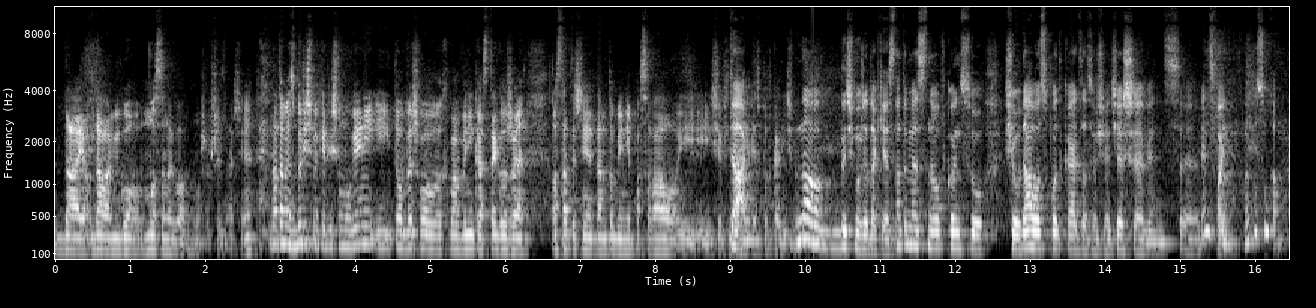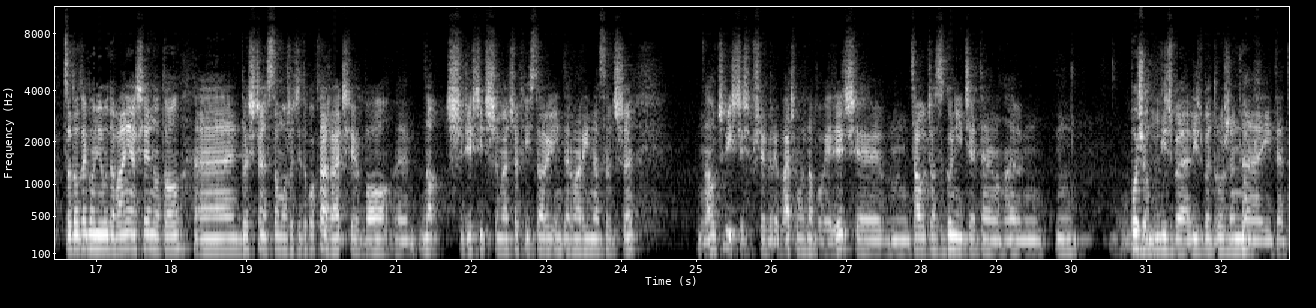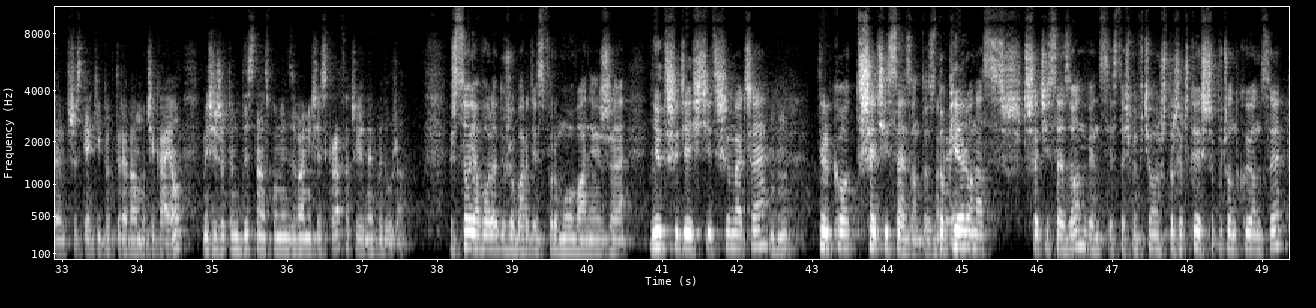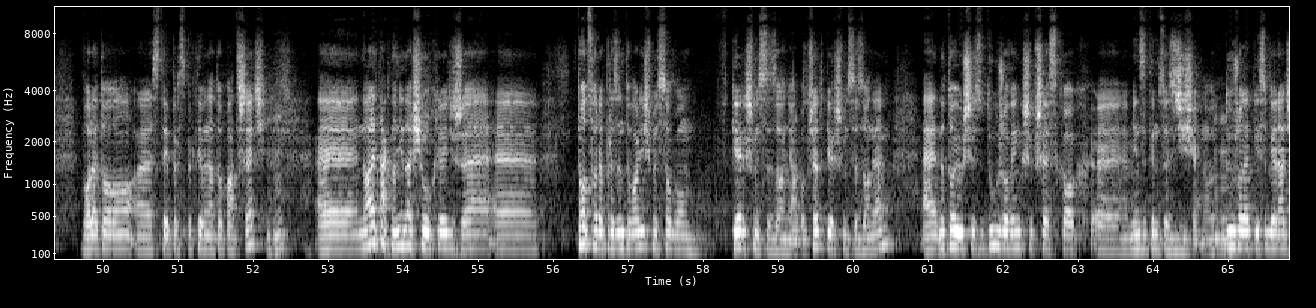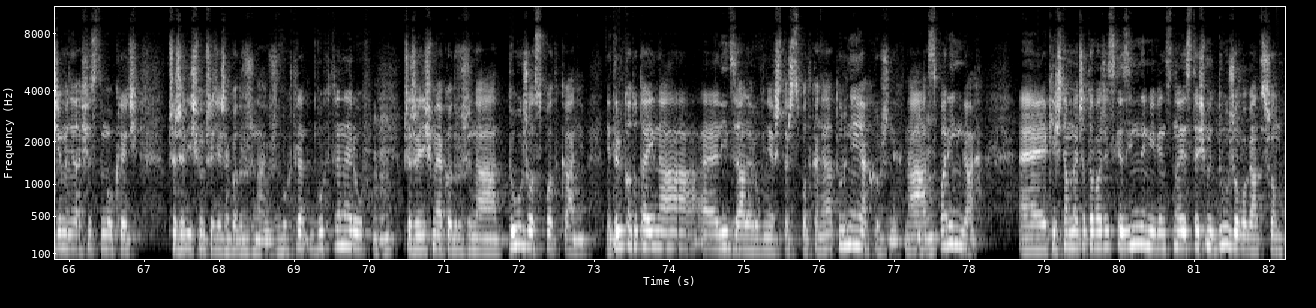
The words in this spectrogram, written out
daje, dała mi głowę, mocno na głowę, muszę przyznać, nie? Natomiast byliśmy kiedyś umówieni i to wyszło, chyba wynika z tego, że ostatecznie tam tobie nie pasowało i, i się finalnie Tak. nie spotkaliśmy. No, być może tak jest. Natomiast no, w końcu się udało spotkać, za co się cieszę, więc, e, więc fajnie. No to słucham. Co do tego nieudawania się, no to e, dość często możecie to powtarzać, bo e, no, 33 mecze w historii Intermarina Cel 3 nauczyliście się przegrywać, można powiedzieć. E, cały czas gonicie tę e, Poziom. liczbę, liczbę drużyn Tak. e, i te, te wszystkie ekipy, które wam uciekają. Myślisz, że ten dystans pomiędzy wami się skraca, czy jednak wydłuża? Wiesz co, ja wolę dużo bardziej sformułowanie, że nie 33 mecze, Mhm. tylko trzeci sezon. To jest Okej. dopiero nasz trzeci sezon, więc jesteśmy wciąż troszeczkę jeszcze początkujący. Wolę to e, z tej perspektywy na to patrzeć. Mhm. E, No ale tak, no nie da się ukryć, że to, co reprezentowaliśmy sobą pierwszym sezonie albo przed pierwszym sezonem, e, no to już jest dużo większy przeskok e, między tym, co jest dzisiaj. No, Mhm. Dużo lepiej sobie radzimy, nie da się z tym ukryć. Przeżyliśmy przecież jako drużyna już dwóch, tre- dwóch trenerów, Mhm. przeżyliśmy jako drużyna dużo spotkań, nie tylko tutaj na e, lidze, ale również też spotkania na turniejach różnych, na Mhm. sparingach, e, jakieś tam mecze towarzyskie z innymi, więc no jesteśmy dużo bogatszą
